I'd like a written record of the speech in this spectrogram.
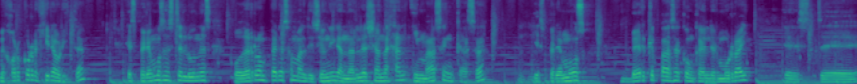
Mejor corregir ahorita. Esperemos este lunes poder romper esa maldición y ganarle a Shanahan y más en casa. Y esperemos ver qué pasa con Kyler Murray. Este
